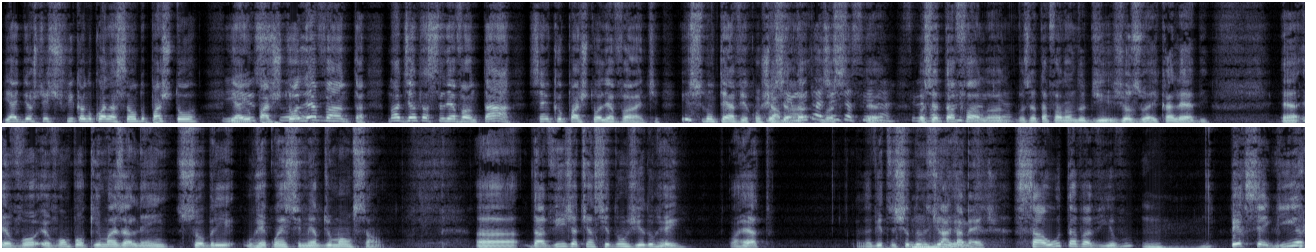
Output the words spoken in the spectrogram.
e aí Deus testifica no coração do pastor. Isso. E aí o pastor levanta. Não adianta se levantar sem que o pastor levante. Isso não tem a ver com chamado. Tem muita você, gente assim, é, né? você está falando, você tá falando de Josué e Caleb. É, eu, vou, eu vou um pouquinho mais além sobre o reconhecimento de uma unção. Uh, Davi já tinha sido ungido rei, correto? Davi tinha sido ungido Exatamente. rei. Saul estava vivo, uhum. perseguia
